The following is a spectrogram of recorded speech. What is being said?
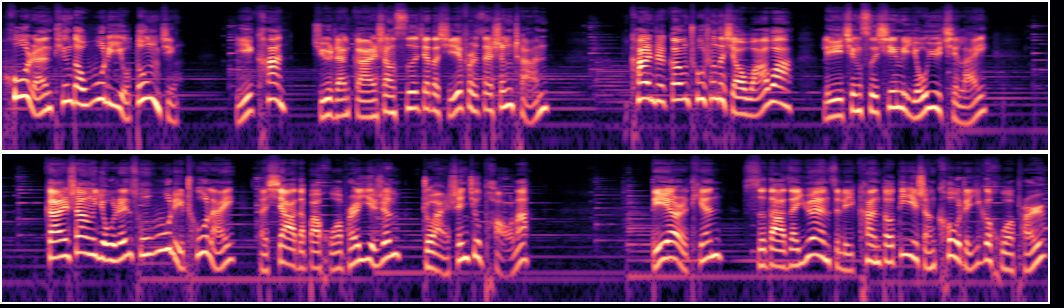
忽然听到屋里有动静，一看，居然赶上四家的媳妇在生产。看着刚出生的小娃娃，李青四心里犹豫起来。赶上有人从屋里出来，他吓得把火盆一扔，转身就跑了。第二天，四大在院子里看到地上扣着一个火盆，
